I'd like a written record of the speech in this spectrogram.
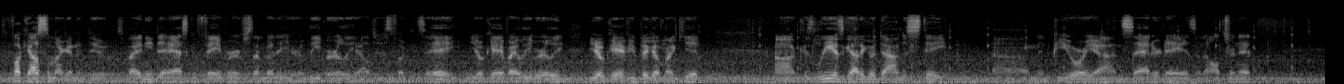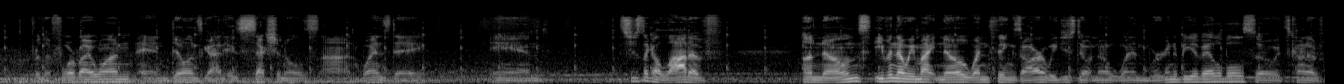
The fuck else am I gonna do? If I need to ask a favor of somebody or leave early, I'll just fucking say, hey, you okay if I leave early? You okay if you pick up my kid? Because uh, Leah's got to go down to state um, in Peoria on Saturday as an alternate for the 4x1, and Dylan's got his sectionals on Wednesday. And it's just like a lot of unknowns. Even though we might know when things are, we just don't know when we're going to be available. So it's kind of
